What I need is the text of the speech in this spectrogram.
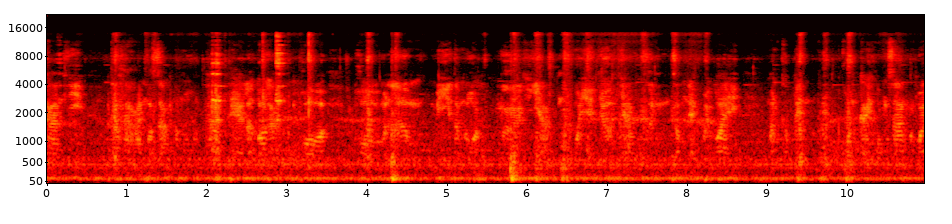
ค่นี้พอ แค่นี้พอ ใครใครอยู่ในนี่ เอาเก็บ นั่งดิม มา เองนั่งดิมอยู่ในนี่เองว้ายนั่งดิมอยู่ในนี่เองที่กับที่กับ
